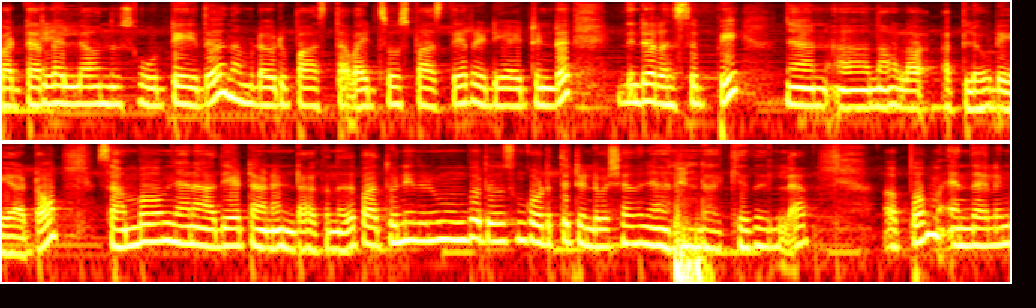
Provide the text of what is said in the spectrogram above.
ബട്ടറിലെല്ലാം ഒന്ന് സോട്ട് ചെയ്ത് നമ്മുടെ ഒരു pasta white sauce pasta ready ആയിട്ടുണ്ട്. ഇതിന്റെ റെസിപ്പി ഞാൻ നാളെ അപ്ലോഡ് ചെയ്യാം കേട്ടോ. സംഭവം ഞാൻ ആദ്യമായിട്ടാണ് ഉണ്ടാക്കുന്നത്. പത്തുവിന് ഇതിനു മുമ്പ് ഒരു ദിവസം കൊടുത്തിട്ടുണ്ട് പക്ഷേ അത് ഞാൻ ഉണ്ടാക്കിയതല്ല. അപ്പം എന്തായാലും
